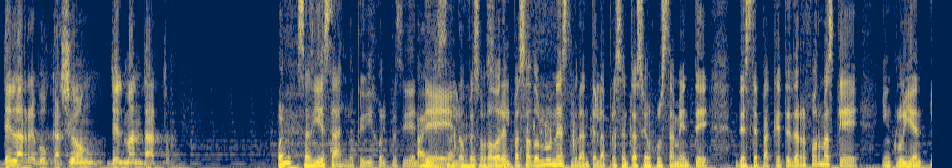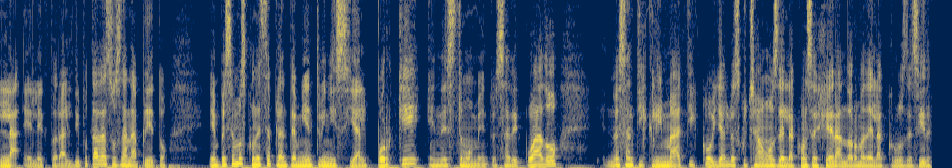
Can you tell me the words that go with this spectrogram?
de la revocación del mandato. Bueno, pues así está lo que dijo el presidente López Obrador el pasado lunes durante la presentación justamente de este paquete de reformas que incluyen la electoral. Diputada Susana Prieto, empecemos con este planteamiento inicial. ¿Por qué en este momento es adecuado? ¿No es anticlimático? Ya lo escuchamos de la consejera Norma de la Cruz decir,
